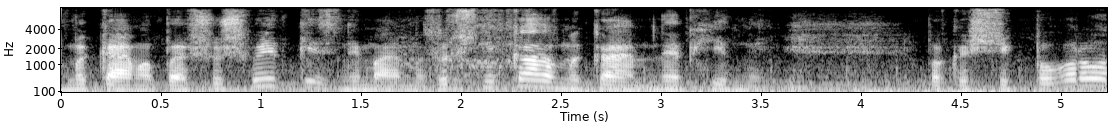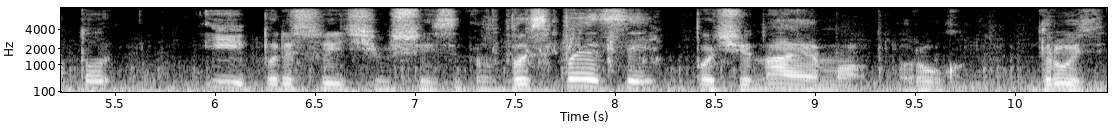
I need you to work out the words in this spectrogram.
вмикаємо першу швидкість, знімаємо з ручника, вмикаємо необхідний показчик повороту і, пересвідчившись в безпеці, починаємо рух. Друзі,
